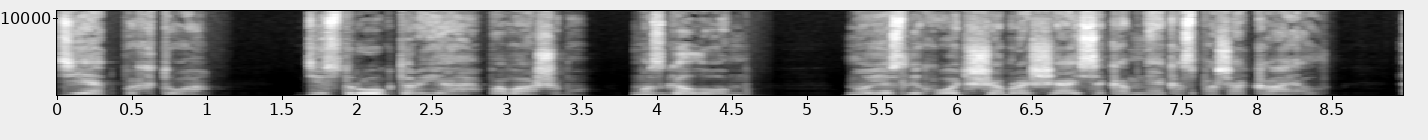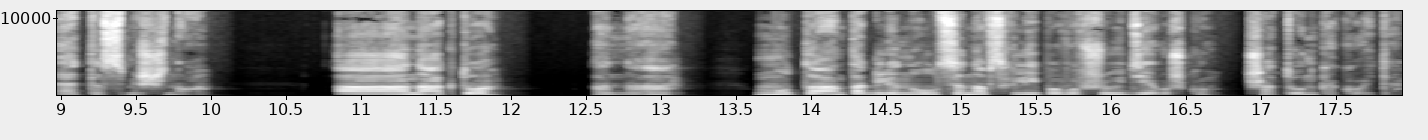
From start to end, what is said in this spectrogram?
«Дед Пыхто. Деструктор я, по-вашему, мозголом. Но если хочешь, обращайся ко мне, госпожа Кайл. Это смешно». «А она кто?» «Она?» Мутант оглянулся на всхлипывавшую девушку. «Шатун какой-то.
